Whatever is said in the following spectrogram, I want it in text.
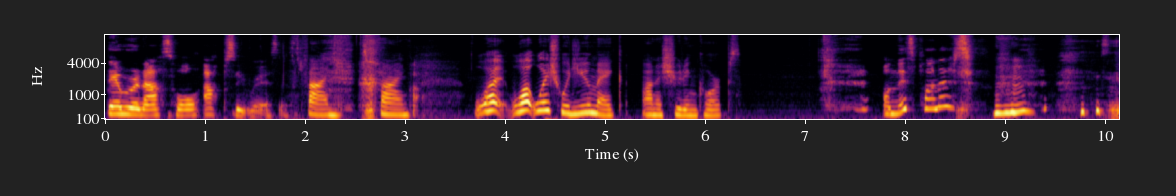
They were an asshole, absolute racist. it's fine. It's fine. What what wish would you make on a shooting corpse? On this planet, Mm-hmm.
